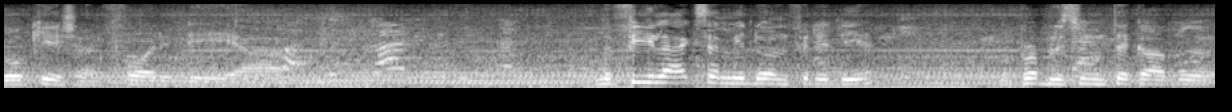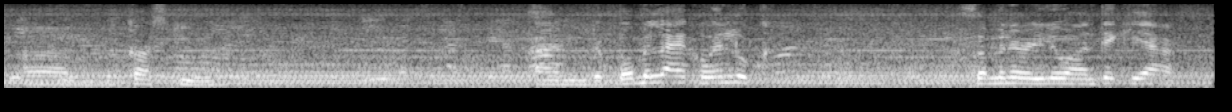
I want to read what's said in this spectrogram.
location for the day. Uh, I feel like send me done for the day. We probably soon take off the, um, the costume. And but me like how it look. So I don't really want to take it off.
